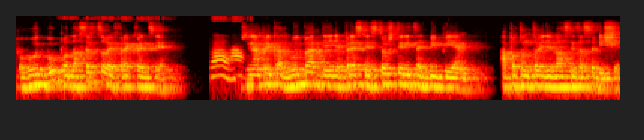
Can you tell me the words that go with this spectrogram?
hudbu podľa srdcovej frekvencie. Wow. Čiže napríklad hudba, kde ide presne 140 BPM a potom to ide vlastne zase vyššie.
